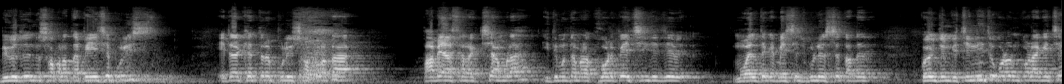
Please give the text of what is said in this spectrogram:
বিগত দিনে সফলতা পেয়েছে পুলিশ। এটার ক্ষেত্রে পুলিশ সফলতা পাবে আশা রাখছি আমরা। ইতিমধ্যে আমরা খবর পেয়েছি যে যে মোবাইল থেকে মেসেজগুলো এসছে, তাদের কয়েকজনকে চিহ্নিতকরণ করা গেছে।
